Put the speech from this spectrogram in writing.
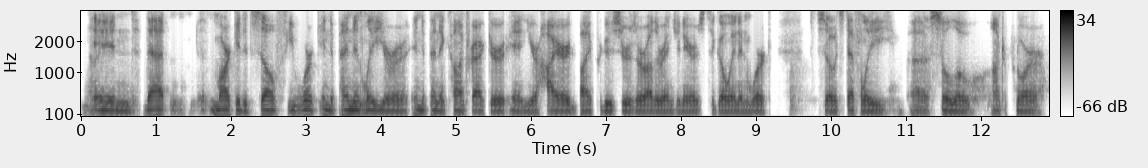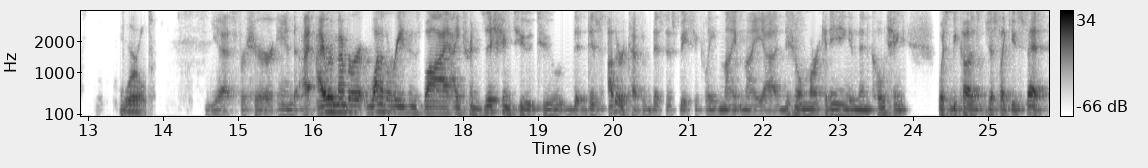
Nice. And that market itself, you work independently, you're an independent contractor, and you're hired by producers or other engineers to go in and work. So it's definitely a solo entrepreneur world. Yes, for sure. And I, I, remember one of the reasons why I transitioned to to th- this other type of business, basically my my uh, digital marketing and then coaching, was because just like you said,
